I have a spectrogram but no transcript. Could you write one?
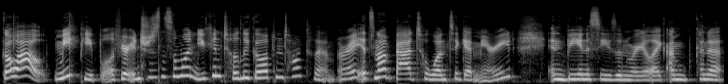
go out, meet people. If you're interested in someone, you can totally go up and talk to them. All right. It's not bad to want to get married and be in a season where you're like, I'm gonna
